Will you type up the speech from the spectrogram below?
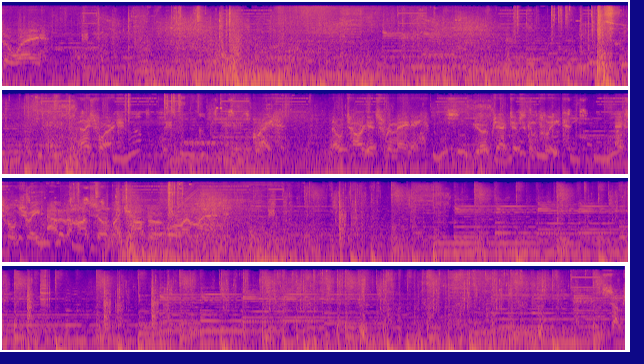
The. Nice work. Great. No targets remaining. Your objective's complete. Exfiltrate out of the hot zone by chopper or on land.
